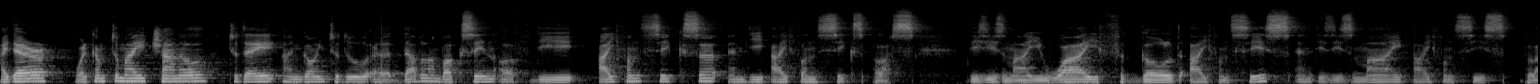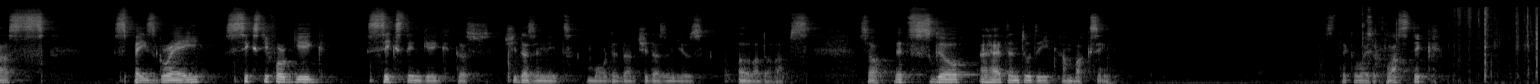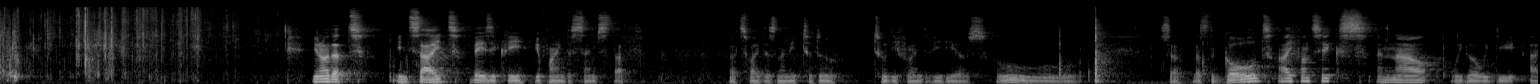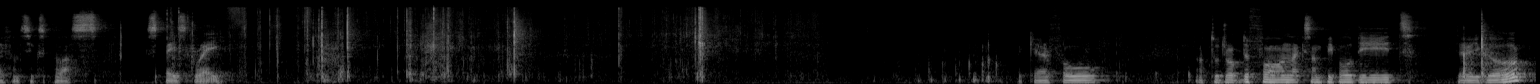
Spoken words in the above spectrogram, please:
Hi there, welcome to my channel. Today I'm going to do a double unboxing of the iPhone 6 and the iPhone 6 Plus. This is my wife gold iPhone 6 and this is my iPhone 6 Plus space gray 64 gig 16 gig because she doesn't need more than that she doesn't use a lot of apps so let's go ahead and do the unboxing let's take away the plastic you know that inside basically you find the same stuff. That's why there's no need to do two different videos. Ooh. so that's the gold iPhone 6 and now we go with the iPhone 6 Plus space gray. Be careful not to drop the phone like some people did. There you go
